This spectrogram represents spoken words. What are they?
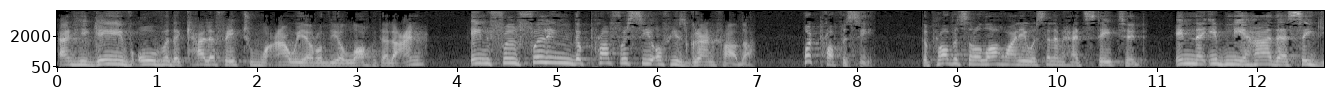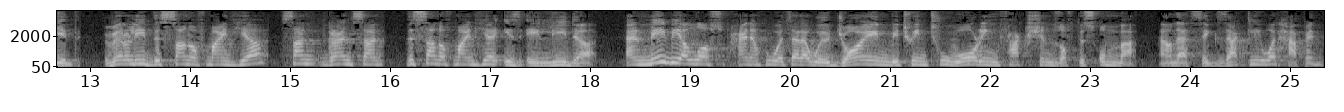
and he gave over the caliphate to Muawiyah radiallahu ta'ala in fulfilling the prophecy of his grandfather. What prophecy? The Prophet ﷺ had stated, Inna ibni hada sayyid. Verily the son of mine here, son, grandson, the son of mine here is a leader. And maybe Allah subhanahu wa ta'ala will join between two warring factions of this ummah. And that's exactly what happened.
